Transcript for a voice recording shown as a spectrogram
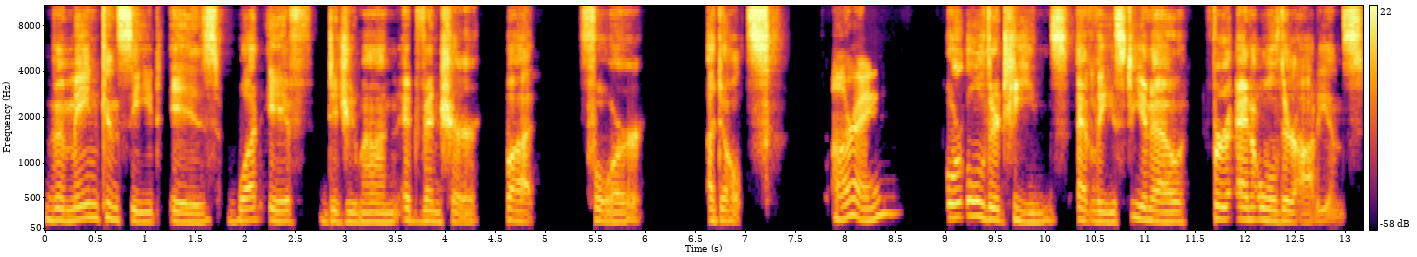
the main conceit is what if Digimon Adventure, but for adults? All right. Or older teens, at least, you know, for an older audience.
